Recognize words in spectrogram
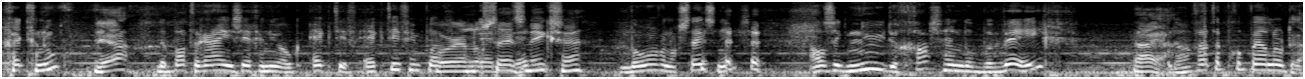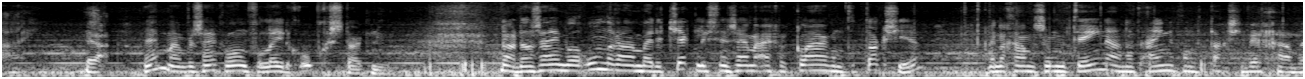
Gek genoeg. Ja, De batterijen zeggen nu ook active active in plaats hoor van nog ready, steeds ready. niks, hè? We horen nog steeds niks. Als ik nu de gashendel beweeg, Nou ja. dan gaat de propeller draaien. ja. Maar we zijn gewoon volledig opgestart nu. Nou, dan zijn we onderaan bij de checklist en zijn we eigenlijk klaar om te taxiën. En dan gaan we zo meteen aan het einde van de taxiweg gaan we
